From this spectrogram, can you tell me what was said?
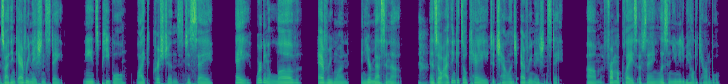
And so I think every nation state needs people like Christians to say, hey, we're going to love everyone and you're messing up. and so I think it's okay to challenge every nation state um, from a place of saying, listen, you need to be held accountable.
